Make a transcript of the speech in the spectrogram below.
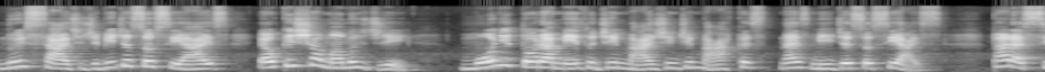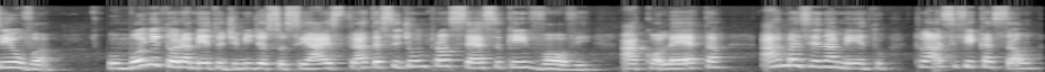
nos sites de mídias sociais é o que chamamos de monitoramento de imagem de marcas nas mídias sociais. Para Silva, o monitoramento de mídias sociais trata-se de um processo que envolve a coleta, armazenamento, classificação,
